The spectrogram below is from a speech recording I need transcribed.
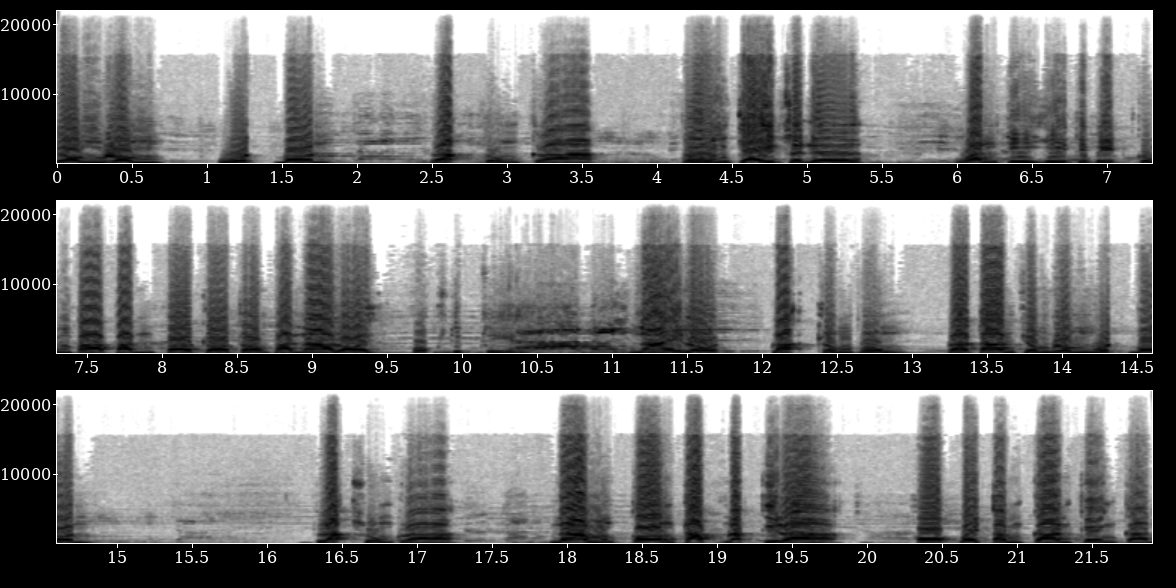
ชมรมวุฒบอลรักสงขลาภูมิใจเสนอ วันที่ 21 กุมภาพันธ์ พศ 2564 นายโลดประสมพงศ์ประธานชมรมวุฒบอลรักสงขลานำกองทัพนักกีฬาออกไปทำการแข่งขัน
